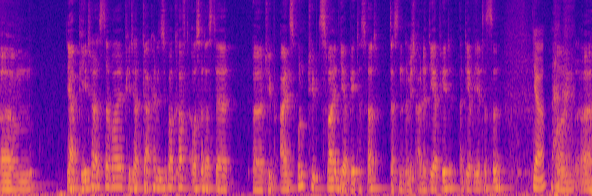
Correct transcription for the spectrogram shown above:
Ähm, ja, Peter ist dabei. Peter hat gar keine Superkraft, außer dass der äh, Typ 1 und Typ 2 Diabetes hat. Das sind nämlich alle Diabete Diabetese. Ja. Und äh,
